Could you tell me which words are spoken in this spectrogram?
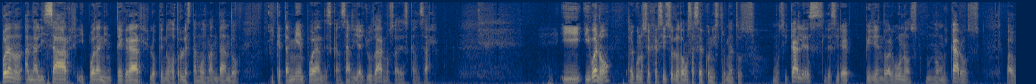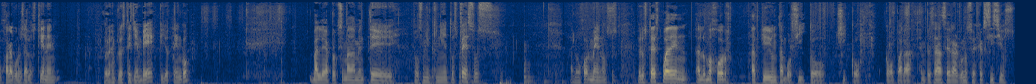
puedan analizar y puedan integrar lo que nosotros le estamos mandando y que también puedan descansar y ayudarnos a descansar. Y, bueno, algunos ejercicios los vamos a hacer con instrumentos musicales, les iré pidiendo algunos, no muy caros, o a lo mejor algunos ya los tienen, por ejemplo, este Yembe que yo tengo vale aproximadamente 2.500 pesos. A lo mejor menos. Pero ustedes pueden a lo mejor adquirir un tamborcito chico como para empezar a hacer algunos ejercicios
